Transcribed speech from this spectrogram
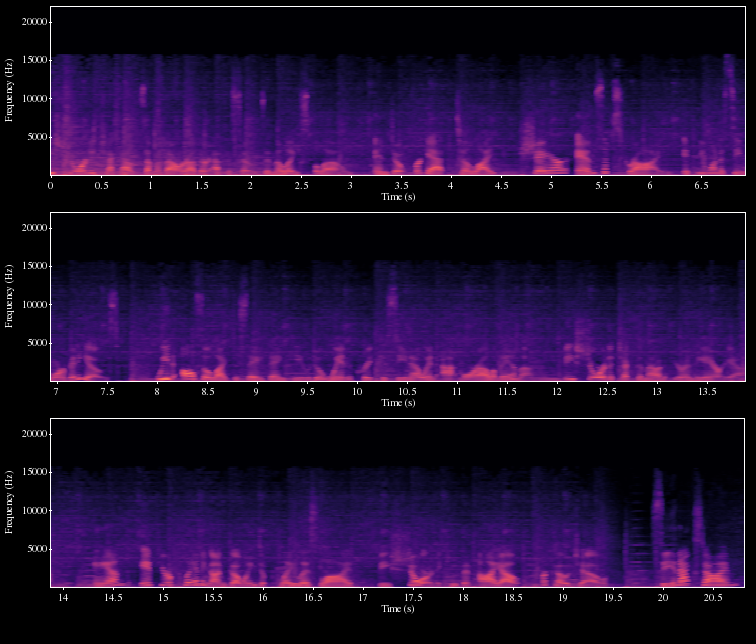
Be sure to check out some of our other episodes in the links below. And don't forget to like, share, and subscribe if you want to see more videos. We'd also like to say thank you to Wind Creek Casino in Atmore, Alabama. Be sure to check them out if you're in the area. And if you're planning on going to Playlist Live, be sure to keep an eye out for Kojo. See you next time!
